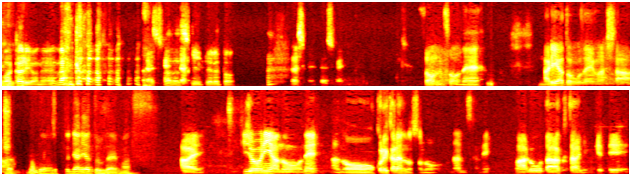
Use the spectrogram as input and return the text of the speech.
わかるよね。なんか確かに、話確か聞いてると。に、確かに。そうね、そうね。ありがとうございました。本当にありがとうございます。はい。非常にあのね、あのこれからのその、なんですかね、まあ、ローターアクターに向けて、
